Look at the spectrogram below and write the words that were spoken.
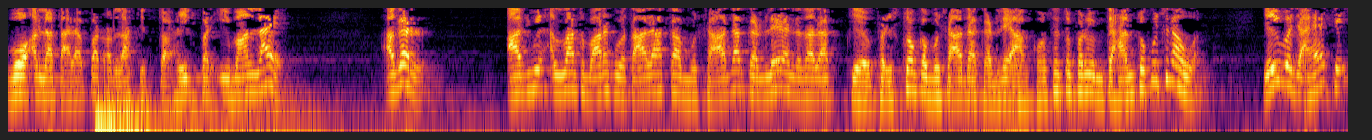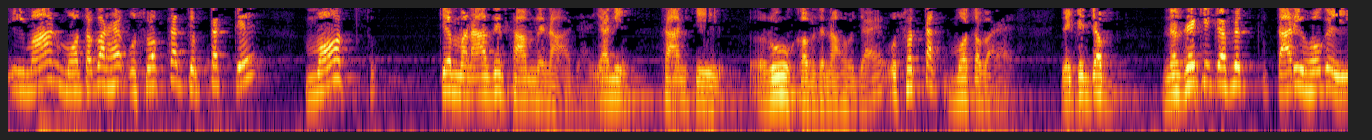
وہ اللہ تعالیٰ پر، اللہ کی توحید پر ایمان لائے۔ اگر آدمی اللہ تبارک و تعالیٰ کا مشاہدہ کر لے، اللہ تعالیٰ کے فرشتوں کا مشاہدہ کر لے آنکھوں سے، تو پھر امتحان تو کچھ نہ ہوا۔ یہی وجہ ہے کہ ایمان معتبر ہے اس وقت تک جب تک کہ موت کے مناظر سامنے نہ آ جائے یعنی انسان کی روح قبض نہ ہو جائے، اس وقت تک معتبر ہے۔ لیکن جب نظر کی کیفیت تاری ہو گئی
